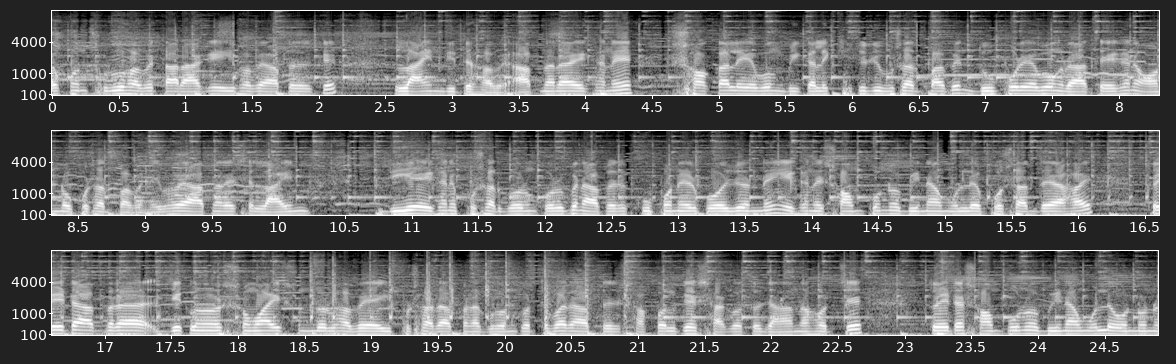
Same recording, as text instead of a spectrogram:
যখন শুরু হবে, তার আগে এইভাবে আপনাদেরকে লাইন দিতে হবে। আপনারা এখানে সকালে এবং বিকালে খিচুড়ি প্রসাদ পাবেন, দুপুরে এবং রাতে এখানে অন্ন প্রসাদ পাবেন। এইভাবে আপনারা এসে লাইন দিয়ে এখানে প্রসাদ গ্রহণ করবেন। আপনাদের কুপনের প্রয়োজন নেই, এখানে সম্পূর্ণ বিনামূল্যে প্রসাদ দেওয়া হয়। তো এটা আপনারা যে কোনো সময় সুন্দরভাবে এই প্রসাদ আপনারা গ্রহণ করতে পারেন। আপনাদের সকলকে স্বাগত জানানো হচ্ছে। তো এটা সম্পূর্ণ বিনামূল্যে অন্য অন্য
